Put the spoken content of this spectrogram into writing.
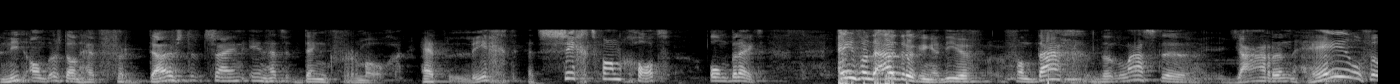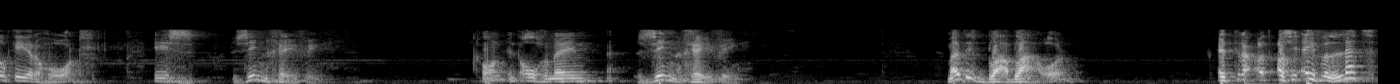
niet anders dan het verduisterd zijn in het denkvermogen. Het licht, het zicht van God ontbreekt. Een van de uitdrukkingen die je vandaag de laatste jaren heel veel keren hoort, is zingeving. Gewoon in het algemeen zingeving. Maar het is bla bla hoor. Het, als je even let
